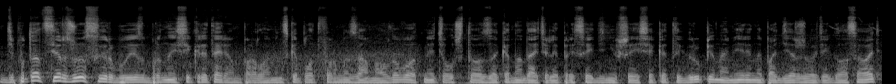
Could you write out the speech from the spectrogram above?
Депутат Сержио Сырбу, избранный секретарем парламентской платформы «За Молдову», отметил, что законодатели, присоединившиеся к этой группе, намерены поддерживать и голосовать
